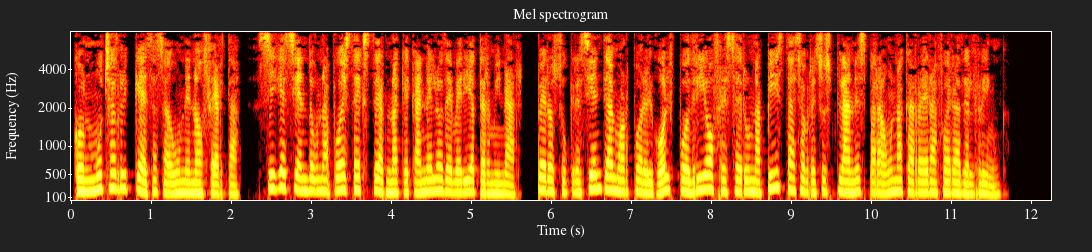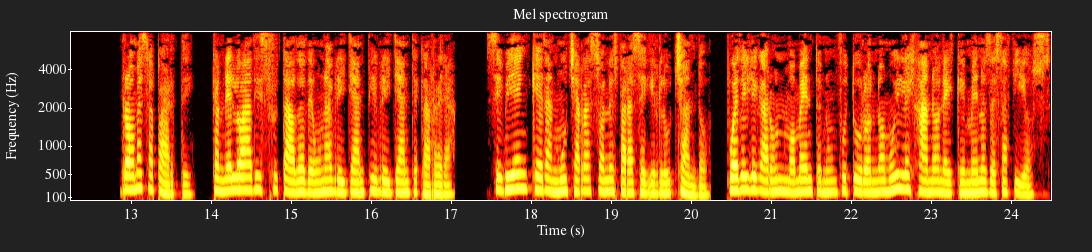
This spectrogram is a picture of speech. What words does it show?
con muchas riquezas aún en oferta, sigue siendo una apuesta externa que Canelo debería terminar, pero su creciente amor por el golf podría ofrecer una pista sobre sus planes para una carrera fuera del ring. Bromas aparte, Canelo ha disfrutado de una brillante y brillante carrera. Si bien quedan muchas razones para seguir luchando, puede llegar un momento en un futuro no muy lejano en el que menos desafíos,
